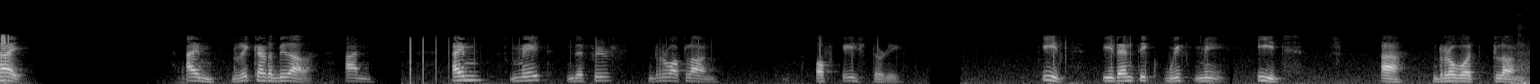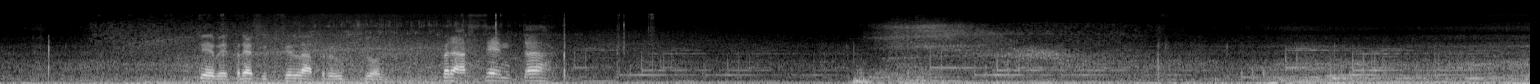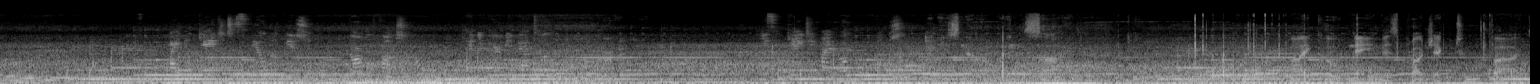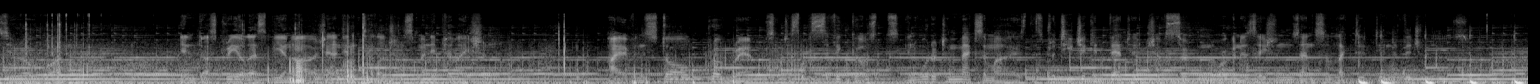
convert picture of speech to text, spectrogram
Hi, I'm Ricard Vidal, and I'm made the first robot clone of history. It's identical with me. It's a robot clone. TV Traffic la producción presenta Project 2501 Industrial Espionage and Intelligence Manipulation. I have installed programs into specific ghosts in order to maximize the strategic advantage of certain organizations and selected individuals.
